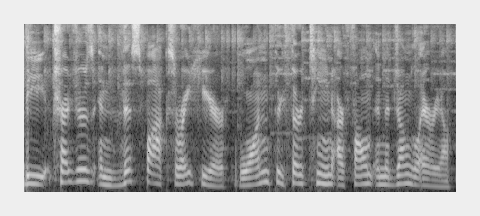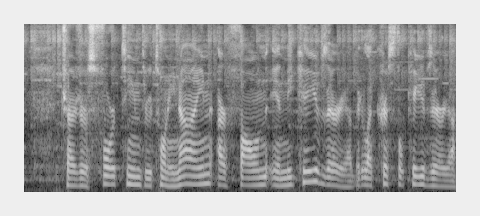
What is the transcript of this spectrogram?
the treasures in this box right here, 1 through 13, are found in the jungle area. Treasures 14 through 29 are found in the caves area, the like crystal caves area.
